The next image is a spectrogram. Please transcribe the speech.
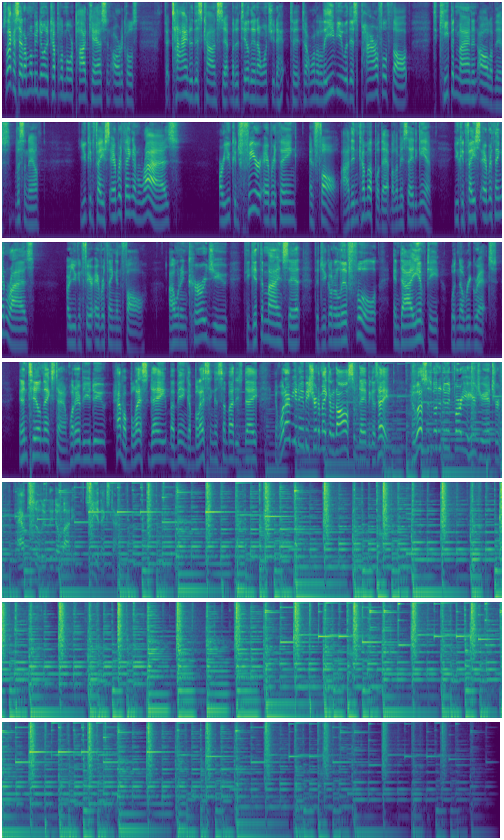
So, like I said, I'm going to be doing a couple of more podcasts and articles that tie into this concept. But until then, I want you to, to, to I want to leave you with this powerful thought to keep in mind in all of this. Listen now, you can face everything and rise, or you can fear everything and fall. I didn't come up with that, but let me say it again. You can face everything and rise, or you can fear everything and fall. I to encourage you to get the mindset that you're going to live full and die empty with no regrets. Until next time, whatever you do, have a blessed day by being a blessing in somebody's day. And whatever you do, be sure to make it an awesome day because, hey, who else is going to do it for you? Here's your answer absolutely nobody. See you next time.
